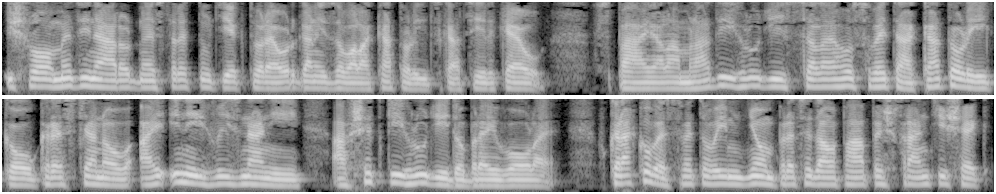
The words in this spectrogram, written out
Išlo o medzinárodné stretnutie, ktoré organizovala katolícka církev. Spájala mladých ľudí z celého sveta, katolíkov, kresťanov, aj iných vyznaní a všetkých ľudí dobrej vôle. V Krakove Svetovým dňom predsedal pápež František.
